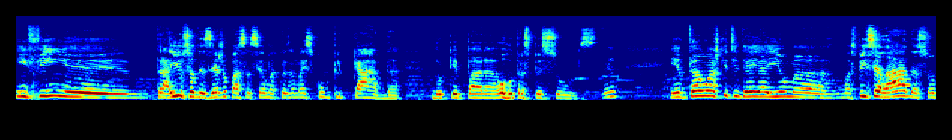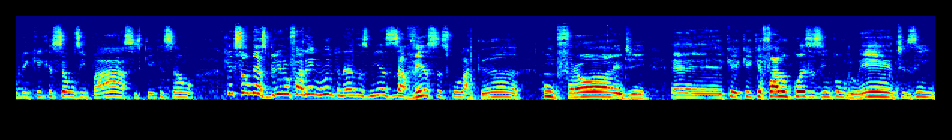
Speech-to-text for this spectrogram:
enfim, eh, trair o seu desejo passa a ser uma coisa mais complicada do que para outras pessoas. Né? Então, acho que te dei aí uma, umas pinceladas sobre o que, que são os impasses, o que, que são que, que são minhas brigas? Não falei muito, né? Das minhas desavenças com Lacan, com Freud, é, que, que, que, falam coisas incongruentes, in,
